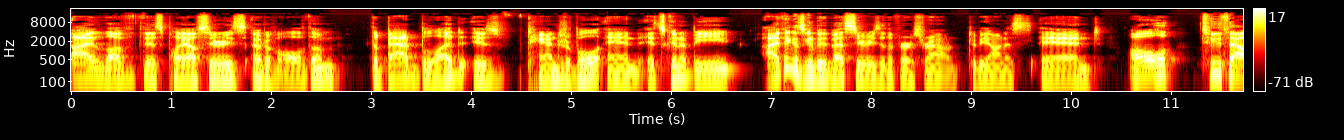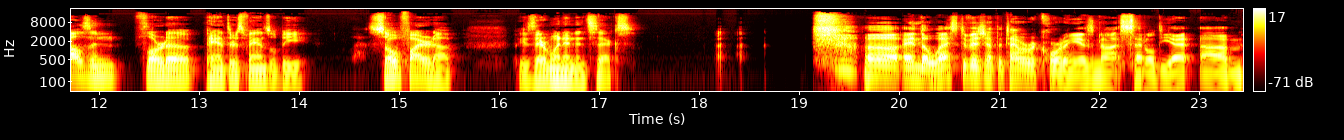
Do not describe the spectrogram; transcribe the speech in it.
I love this playoff series out of all of them. The bad blood is tangible, and it's gonna be. I think it's gonna be the best series of the first round, to be honest. And all two thousand Florida Panthers fans will be so fired up because they're winning in six. Uh, and the West Division at the time of recording is not settled yet. Um,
